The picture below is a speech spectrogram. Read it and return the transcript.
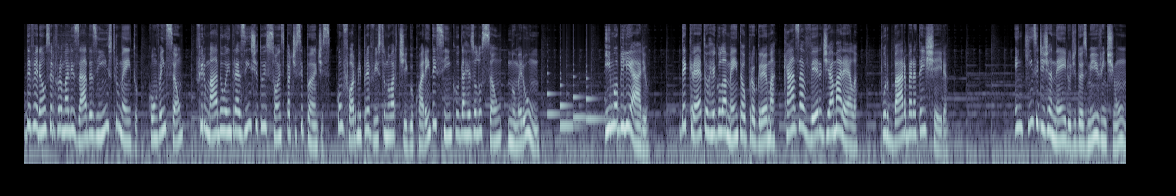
deverão ser formalizadas em instrumento, convenção firmado entre as instituições participantes, conforme previsto no artigo 45 da Resolução número 1. Imobiliário. Decreto regulamenta o programa Casa Verde Amarela, por Bárbara Teixeira. Em 15 de janeiro de 2021,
